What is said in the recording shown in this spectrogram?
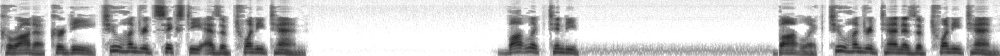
Karata Kurdi 260 as of 2010 Botlikh Tindi. Botlikh 210 as of 2010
